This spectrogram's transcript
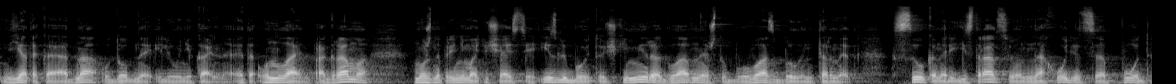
«Я такая одна, удобная или уникальная». Это онлайн-программа, можно принимать участие из любой точки мира, главное, чтобы у вас был интернет. Ссылка на регистрацию находится под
